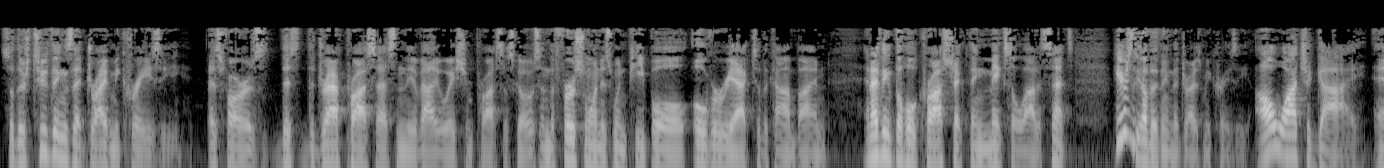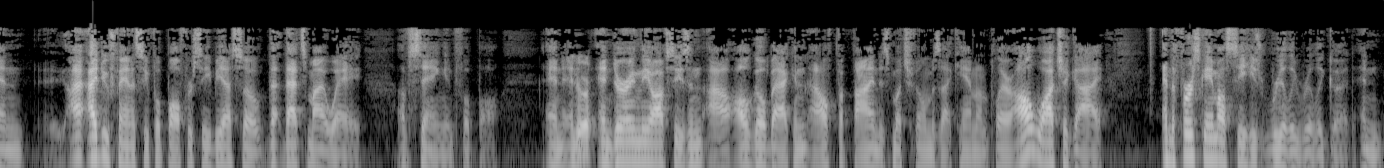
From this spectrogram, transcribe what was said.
So there's two things that drive me crazy as far as this the draft process and the evaluation process goes. And the first one is when people overreact to the combine and I think the whole cross-check thing makes a lot of sense. Here's the other thing that drives me crazy. I'll watch a guy and I, I do fantasy football for CBS, so that, that's my way of staying in football. And, and, sure. and during the off season, I'll, I'll go back and I'll find as much film as I can on a player. I'll watch a guy and the first game I'll see he's really, really good. And,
